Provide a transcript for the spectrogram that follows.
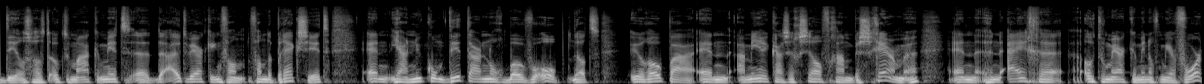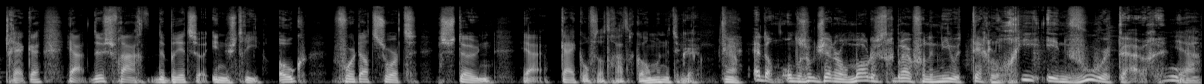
deels had het ook te maken met de uitwerking van, van de brexit. En ja, nu komt dit daar nog bovenop. Dat Europa en Amerika zichzelf gaan beschermen. En hun eigen automerken min of meer voortrekken. Ja, dus vraagt de Britse industrie ook voor dat soort steun. Ja, kijken of dat gaat komen natuurlijk. Ja. En dan onderzoekt General Motors het gebruik van een nieuwe technologie in voertuigen. Ja.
